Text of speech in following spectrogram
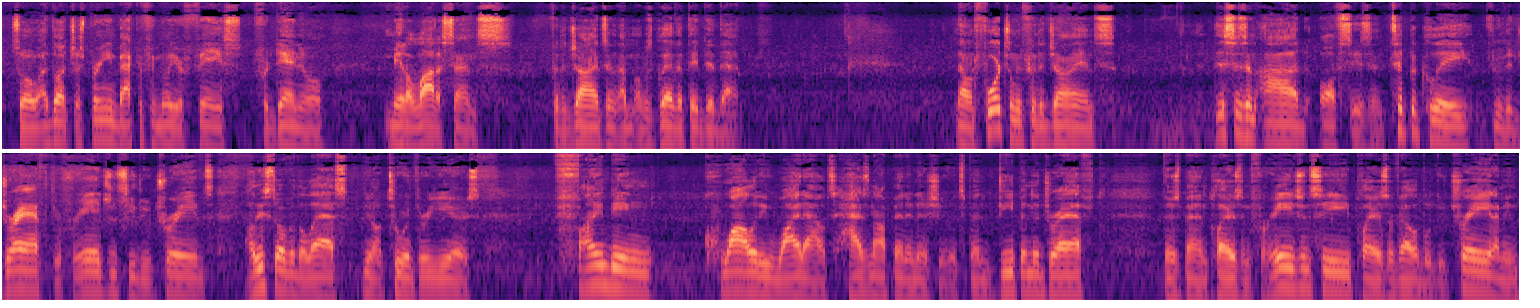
So I thought just bringing back a familiar face for Daniel made a lot of sense for the Giants, and I was glad that they did that. Now, unfortunately for the Giants, this is an odd offseason. Typically, through the draft, through free agency, through trades, at least over the last you know two or three years, finding quality wideouts has not been an issue. It's been deep in the draft. There's been players in free agency, players available to trade. I mean,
